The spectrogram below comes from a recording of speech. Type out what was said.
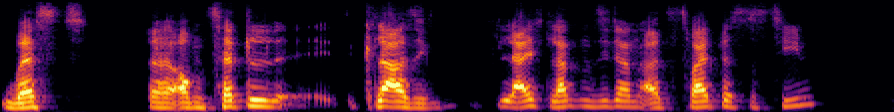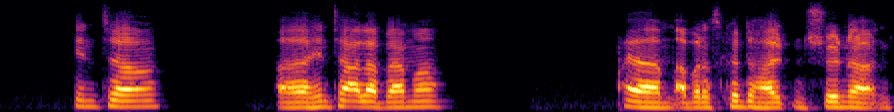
West äh, auf dem Zettel. Klar, sie, vielleicht landen sie dann als zweitbestes Team hinter, äh, hinter Alabama. Ähm, aber das könnte halt ein schöner, ein,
